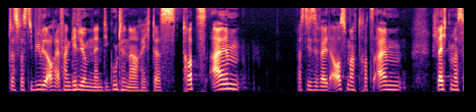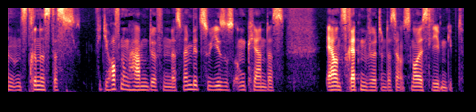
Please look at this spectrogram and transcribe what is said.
das, was die Bibel auch Evangelium nennt, die gute Nachricht, dass trotz allem, was diese Welt ausmacht, trotz allem Schlechten, was in uns drin ist, dass wir die Hoffnung haben dürfen, dass wenn wir zu Jesus umkehren, dass er uns retten wird und dass er uns neues Leben gibt.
